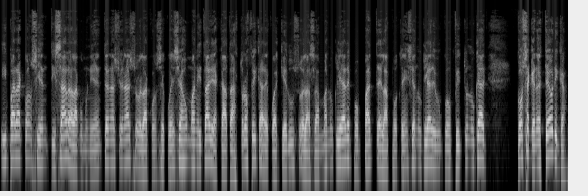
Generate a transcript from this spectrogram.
y para concientizar a la comunidad internacional sobre las consecuencias humanitarias catastróficas de cualquier uso de las armas nucleares por parte de las potencias nucleares en un conflicto nuclear, cosa que no es teórica,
